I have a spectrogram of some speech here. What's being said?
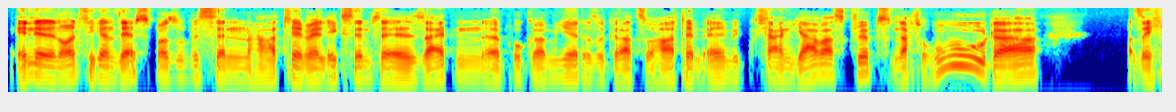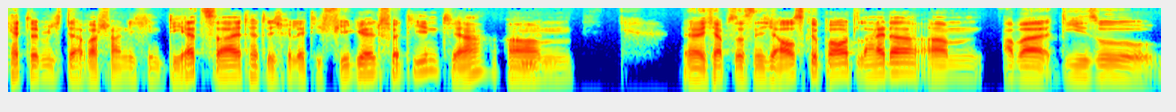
Ende der 90ern selbst mal so ein bisschen HTML, XML Seiten äh, programmiert, also gerade so HTML mit kleinen JavaScripts und dachte, huh, da, also ich hätte mich da wahrscheinlich in der Zeit, hätte ich relativ viel Geld verdient, ja. Mhm. Ähm, äh, ich habe das nicht ausgebaut, leider, ähm, aber die so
